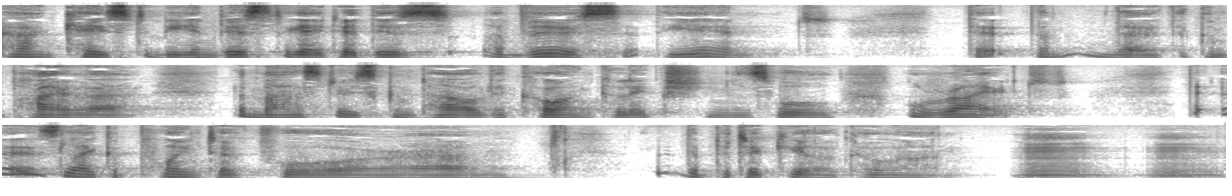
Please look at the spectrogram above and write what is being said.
uh, case to be investigated, there's a verse at the end that the, the, the compiler, the master who's compiled the koan collections will, will write. It's like a pointer for um, the particular koan. Mm, mm.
